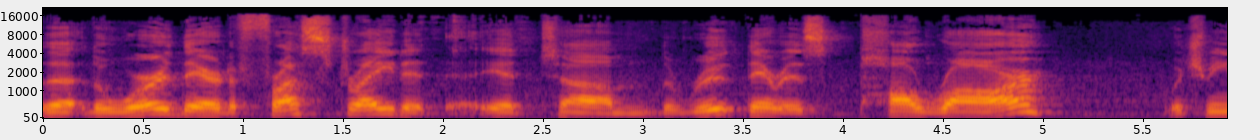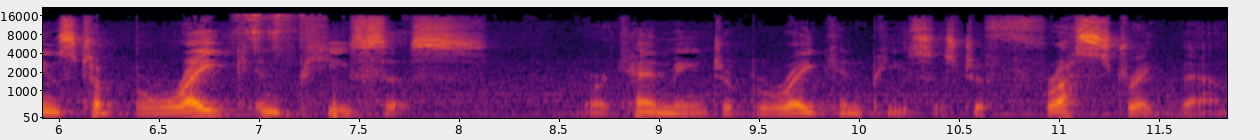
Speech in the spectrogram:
The, the word there to frustrate, it, it, um, the root there is parar, which means to break in pieces, or can mean to break in pieces, to frustrate them.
